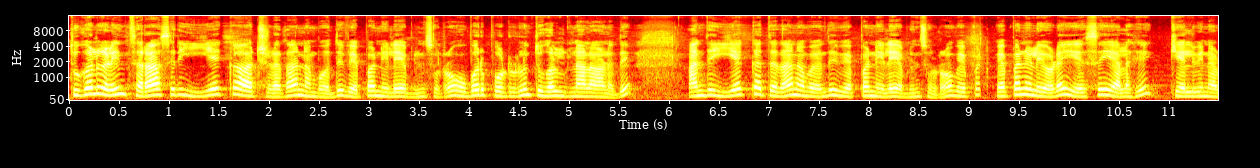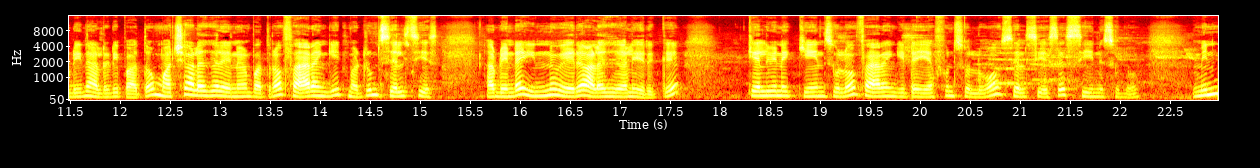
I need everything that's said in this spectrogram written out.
துகள்களின் சராசரி இயக்க ஆற்றலை தான் நம்ம வந்து வெப்பநிலை அப்படின்னு சொல்கிறோம் ஒவ்வொரு பொருளும் துகள்களால் ஆனது அந்த இயக்கத்தை தான் நம்ம வந்து வெப்பநிலை அப்படின்னு சொல்கிறோம் வெப்ப வெப்பநிலையோட எஸ்ஐ அலகு கெல்வின் அப்படின்னு ஆல்ரெடி பார்த்தோம். மற்ற அலகுகள் என்னென்னு பார்த்தோம்னா ஃபேரங்கீட் மற்றும் செல்சியஸ் அப்படின்ற இன்னும் வேறு அலகுகள் இருக்குது கெல்வினை கேன்னு சொல்லுவோம் ஃபேரங்கீட்டை எஃப்னு சொல்லுவோம் செல்சியஸை சின்னு சொல்லுவோம். மின்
